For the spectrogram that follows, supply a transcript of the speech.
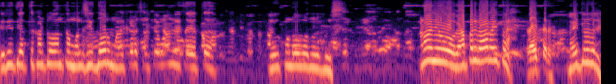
ಈ ರೀತಿ ಎತ್ತು ಕಂಟು ಅಂತ ಮನಸ್ಸಿದ್ದವ್ರು ಮಳಕಡೆ ಸಂತೆ ಮಾಡಿ ಎತ್ತು. ತೆಗೆದುಕೊಂಡು ಹೋಗ್ಬೋದು ನೋಡಿ ಅಣ್ಣ ನೀವು ವ್ಯಾಪಾರಿಗಾರ ರೈತ ರೈತರು. ರೈತರದ್ರಿ?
